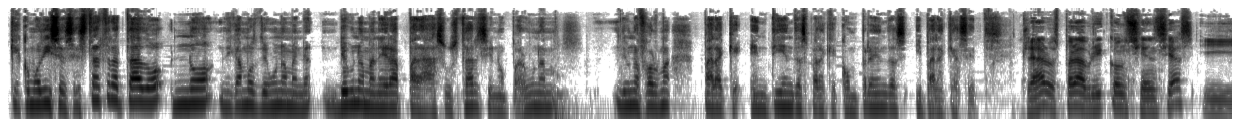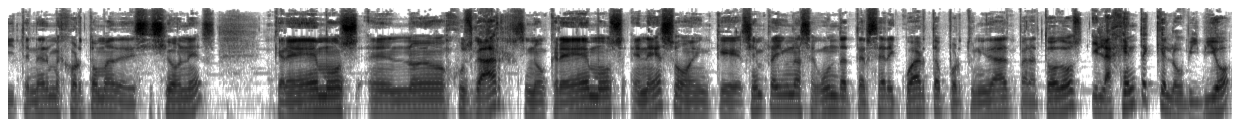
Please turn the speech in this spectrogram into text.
que como dices, está tratado no digamos de una de una manera para asustar, sino para una de una forma para que entiendas, para que comprendas y para que aceptes. Claro, es para abrir conciencias y tener mejor toma de decisiones. Creemos en no juzgar, sino creemos en eso, en que siempre hay una segunda, tercera y cuarta oportunidad para todos y la gente que lo vivió,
